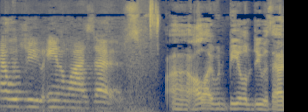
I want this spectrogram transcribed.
how would you analyze those? Uh, all I would be able to do with that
